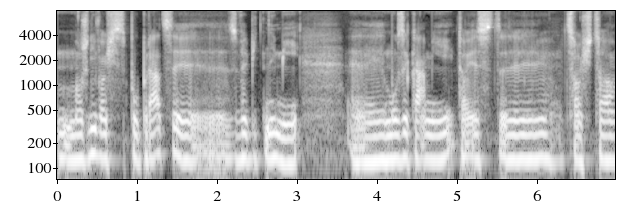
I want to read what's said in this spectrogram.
możliwość współpracy z wybitnymi y, muzykami. To jest y, coś, co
